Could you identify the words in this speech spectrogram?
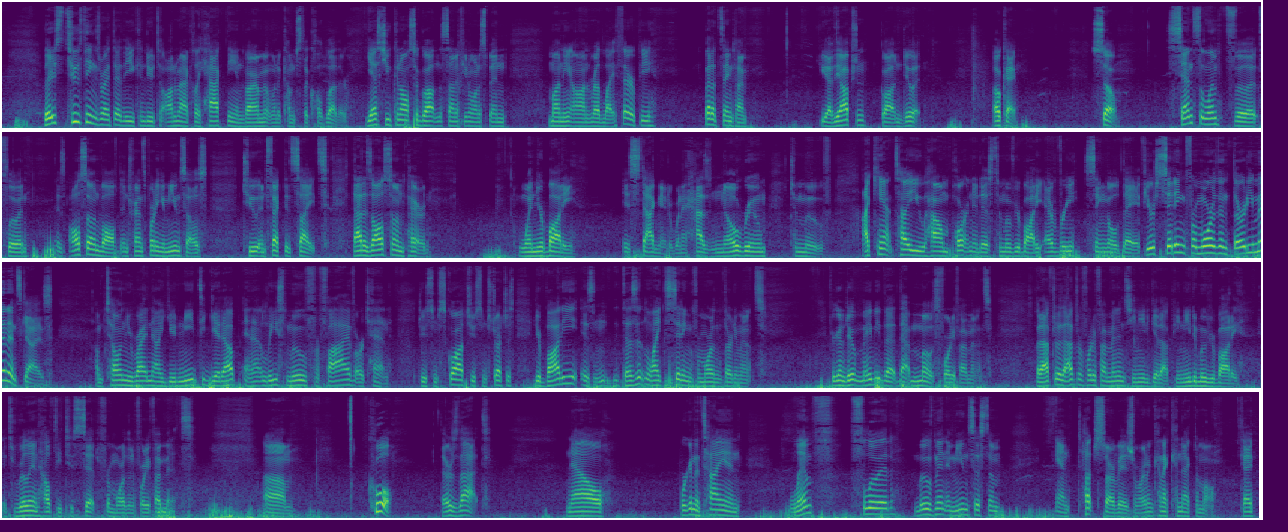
There's two things right there that you can do to automatically hack the environment when it comes to the cold weather. Yes, you can also go out in the sun if you don't want to spend money on red light therapy, but at the same time, you have the option, go out and do it. Okay, so since the lymph fluid is also involved in transporting immune cells to infected sites, that is also impaired when your body is stagnated, when it has no room to move. I can't tell you how important it is to move your body every single day. If you're sitting for more than 30 minutes, guys, I'm telling you right now, you need to get up and at least move for five or 10. Do some squats, do some stretches. Your body is doesn't like sitting for more than 30 minutes. If you're gonna do it, maybe that, that most 45 minutes. But after after 45 minutes, you need to get up. You need to move your body. It's really unhealthy to sit for more than 45 minutes. Um, cool. There's that. Now, we're to tie in lymph, fluid, movement, immune system, and touch starvation. We're going to kind of connect them all. Okay.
